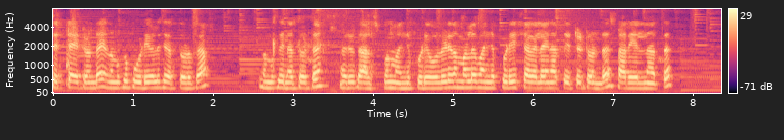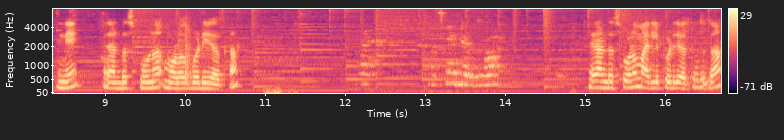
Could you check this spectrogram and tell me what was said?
സെറ്റ് ആയിട്ടുണ്ട്. നമുക്ക് പൊടികൾ ചേർത്ത് കൊടുക്കാം. നമുക്ക് ഇതിനകത്തോട്ട് ഒരു കാൽ സ്പൂൺ മഞ്ഞൾപ്പൊടി ഓൾറെഡി നമ്മൾ മഞ്ഞൾപ്പൊടി ശകലം അതിനകത്ത് ഇട്ടിട്ടുണ്ട് കറിയലിനകത്ത്. ഇനി രണ്ട് സ്പൂണ് മുളക് പൊടി ചേർക്കാം. രണ്ട് സ്പൂണ് മല്ലിപ്പൊടി ചേർത്ത് കൊടുക്കാം.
